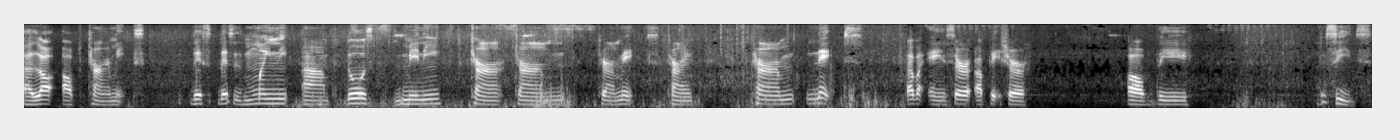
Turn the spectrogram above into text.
a lot of turnips. This this is mini um those mini term term turnips turn turnips. I will insert a picture of the the seeds.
